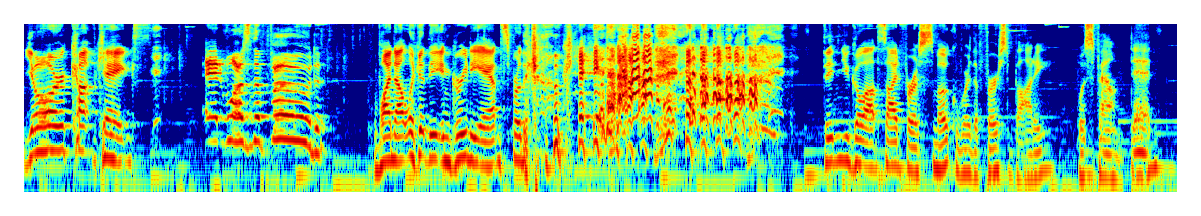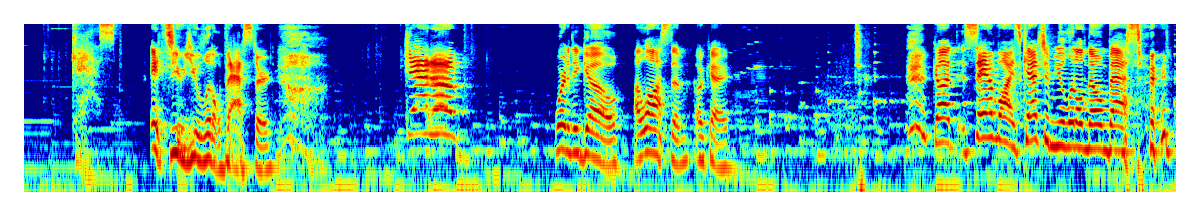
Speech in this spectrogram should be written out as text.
your cupcakes. It was the food. Why not look at the ingredients for the cupcake? Didn't you go outside for a smoke where the first body was found dead? Gasp. It's you, you little bastard. Get him! Where did he go? I lost him. Okay. God, Samwise, catch him, you little gnome bastard.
